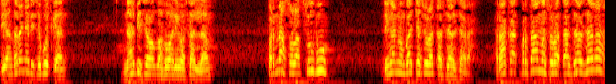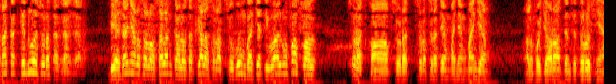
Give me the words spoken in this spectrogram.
Di antaranya disebutkan Nabi Shallallahu alaihi wasallam pernah sholat subuh dengan membaca surat Az-Zalzalah. Rakaat pertama surat Az-Zalzalah, rakaat kedua surat Az-Zalzalah. Biasanya Rasulullah SAW kalau tatkala sholat subuh membaca tiwal mufassal. Surat Qaf, surat surat-surat yang panjang-panjang. Al-Hujurat dan seterusnya.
